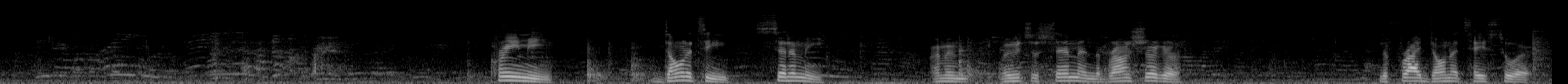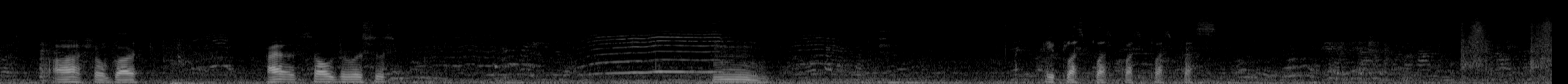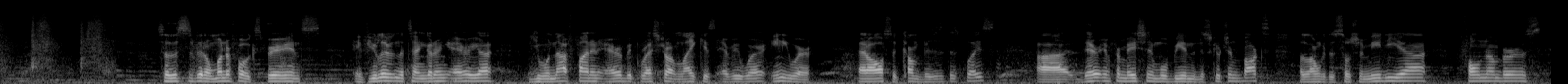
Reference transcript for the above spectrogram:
creamy, donutty, cinnamon. I mean, maybe it's the cinnamon, the brown sugar, the fried donut taste to it. Oh, so good. That is so delicious. Mmm. A plus plus plus plus plus. So this has been a wonderful experience. If you live in the Tangerang area, you will not find an Arabic restaurant like this everywhere, anywhere at all. So come visit this place. Uh, their information will be in the description box, along with the social media, phone numbers.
